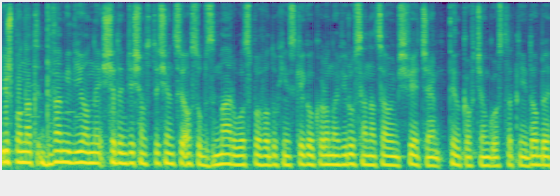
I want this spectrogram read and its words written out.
Już ponad 2 miliony 70 tysięcy osób zmarło z powodu chińskiego koronawirusa na całym świecie. Tylko w ciągu ostatniej doby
